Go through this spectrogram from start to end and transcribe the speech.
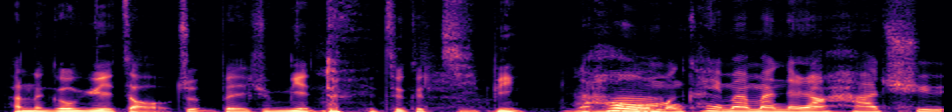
他能够越早准备去面对这个疾病。然后我们可以慢慢的让他去，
